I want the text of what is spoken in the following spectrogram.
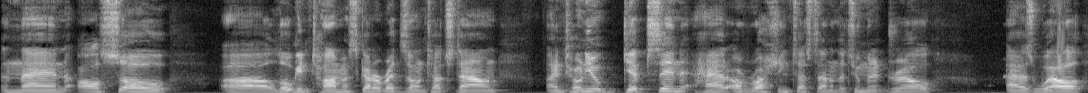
and then also uh, Logan Thomas got a red zone touchdown. Antonio Gibson had a rushing touchdown in the two minute drill as well.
